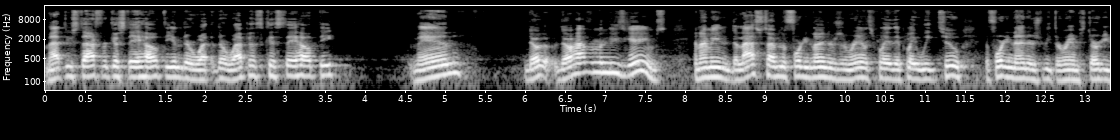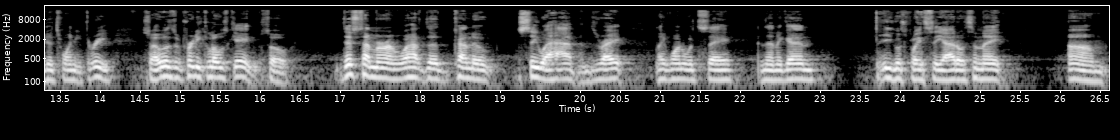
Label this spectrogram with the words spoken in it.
Matthew Stafford can stay healthy and their their weapons can stay healthy, man, they'll they'll have them in these games. And I mean, the last time the 49ers and Rams played, they played week 2. The 49ers beat the Rams 30 to 23. So it was a pretty close game. So this time around, we'll have to kind of see what happens, right? Like one would say. And then again, the Eagles play Seattle tonight. Um,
